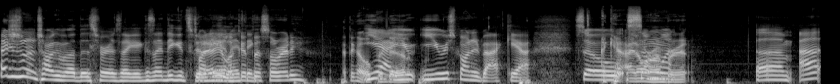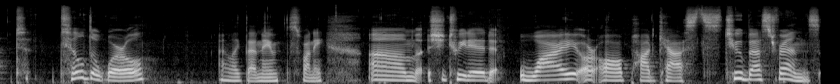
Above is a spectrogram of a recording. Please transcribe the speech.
I just want to talk about this for a second because I think it's Did funny. Did I look I at think, this already? I think I opened yeah, it. you up. you responded back. Yeah. So I, I don't someone, remember it. um, at Tilda Whirl. I like that name. It's funny. Um, she tweeted, "Why are all podcasts two best friends?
